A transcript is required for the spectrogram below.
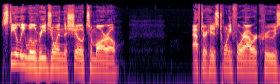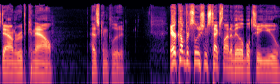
Steely will rejoin the show tomorrow after his 24 hour cruise down Route Canal has concluded. Air Comfort Solutions text line available to you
